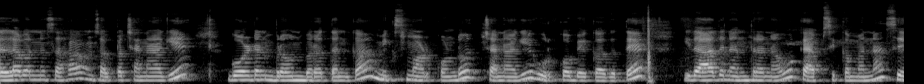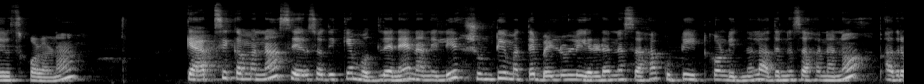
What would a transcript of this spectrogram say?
ಎಲ್ಲವನ್ನು ಸಹ ಒಂದು ಸ್ವಲ್ಪ ಚೆನ್ನಾಗಿ ಗೋಲ್ಡನ್ ಬ್ರೌನ್ ಬರೋ ತನಕ ಮಿಕ್ಸ್ ಮಾಡಿಕೊಂಡು ಚೆನ್ನಾಗಿ ಹುರ್ಕೋಬೇಕಾಗುತ್ತೆ. ಇದಾದ ನಂತರ ನಾವು ಕ್ಯಾಪ್ಸಿಕಮನ್ನು ಸೇರಿಸ್ಕೊಳ್ಳೋಣ. ಕ್ಯಾಪ್ಸಿಕಮನ್ನು ಸೇರಿಸೋದಕ್ಕೆ ಮೊದಲೇ ನಾನಿಲ್ಲಿ ಶುಂಠಿ ಮತ್ತು ಬೆಳ್ಳುಳ್ಳಿ ಎರಡನ್ನು ಸಹ ಕುಟ್ಟಿ ಇಟ್ಕೊಂಡಿದ್ನಲ್ಲ ಅದನ್ನು ಸಹ ನಾನು ಅದರ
